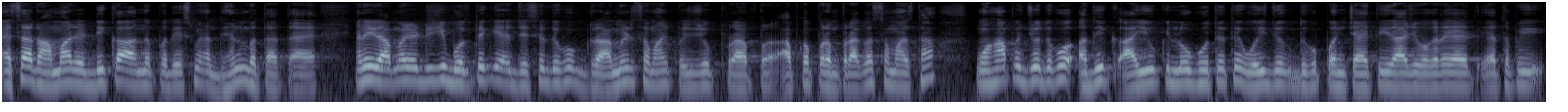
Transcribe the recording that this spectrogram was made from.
ऐसा रामा रेड्डी का आंध्र प्रदेश में अध्ययन बताता है। यानी रामा रेड्डी जी बोलते हैं कि जैसे देखो ग्रामीण समाज पर जो आपका परंपरागत समाज था, वहाँ पर जो देखो अधिक आयु के लोग होते थे, वही जो देखो पंचायती राज वगैरह या तो फिर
